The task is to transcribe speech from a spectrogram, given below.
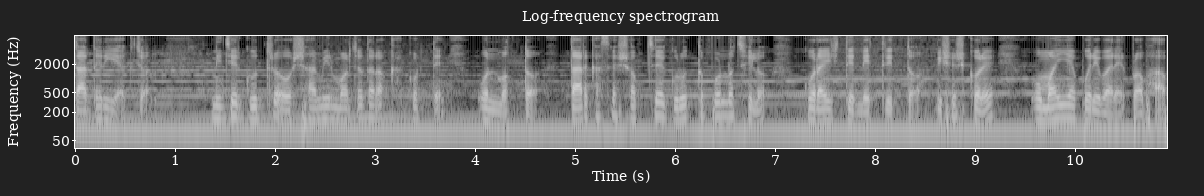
তাদেরই একজন। নিজের গোত্র ও স্বামীর মর্যাদা রক্ষা করতে উন্মত্ত। তার কাছে সবচেয়ে গুরুত্বপূর্ণ ছিল কোরাইশদের নেতৃত্ব, বিশেষ করে উমাইয়া পরিবারের প্রভাব।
